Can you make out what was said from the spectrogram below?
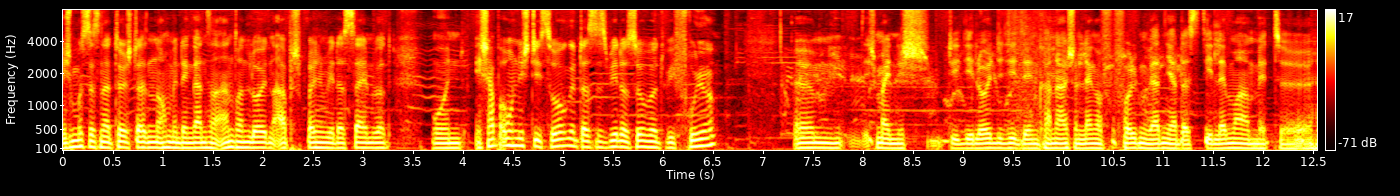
Ich muss das natürlich dann noch mit den ganzen anderen Leuten absprechen, wie das sein wird. Und ich habe auch nicht die Sorge, dass es wieder so wird wie früher. Ähm, ich meine, die, die Leute, die den Kanal schon länger verfolgen, werden ja das Dilemma mit äh,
